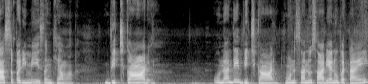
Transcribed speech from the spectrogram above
10 ਪਰਿਮੇਯ ਸੰਖਿਆਵਾਂ ਵਿਚਕਾਰ। ਉਹਨਾਂ ਦੇ ਵਿਚਕਾਰ। ਹੁਣ ਸਾਨੂੰ ਸਾਰਿਆਂ ਨੂੰ ਪਤਾ ਹੈ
